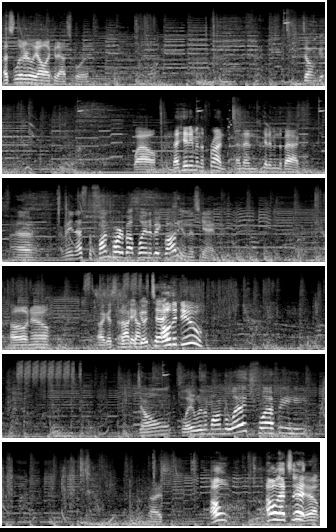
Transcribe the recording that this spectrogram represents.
That's literally all I could ask for. Don't get. Wow. That hit him in the front and then hit him in the back. Uh, I mean, that's the fun part about playing a big body in this game. Oh no. I guess Okay, knockdown. good tech. Oh, the do. Don't play with him on the ledge, Flappy. Nice. Oh, oh, that's it. yep.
